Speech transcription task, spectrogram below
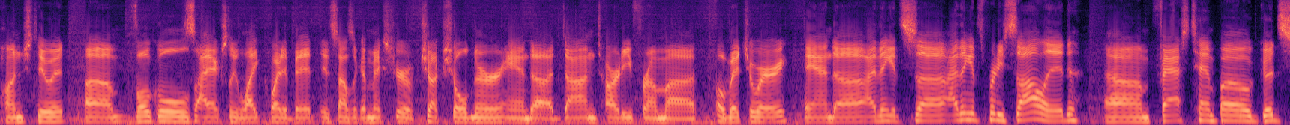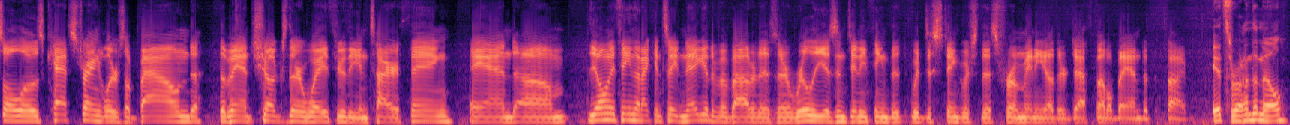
punch to it. Um, vocals I actually like quite a bit. It sounds like a mixture of Chuck Schuldiner and uh, Don Tardy from uh, Obituary, and uh, I think it's uh, I think it's pretty solid. Um, fast tempo, good solos, cat stranglers abound. The band chugs their way through the entire thing, and um, the only thing that I can say negative about it is there really isn't anything that would distinguish this from any other death metal band at the time. It's run of the mill.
